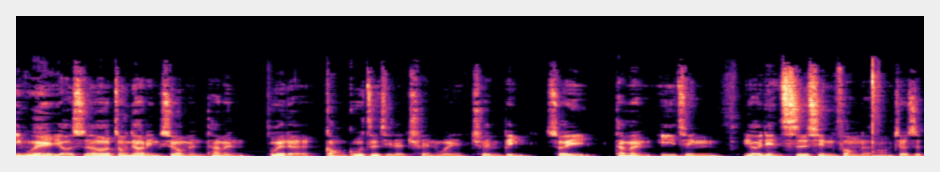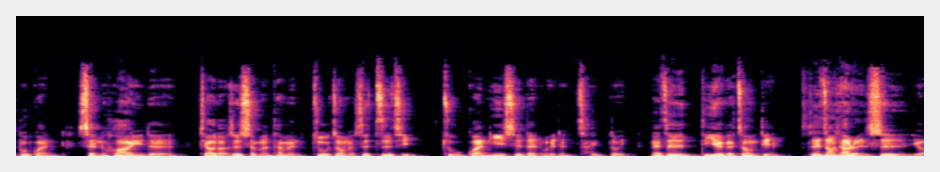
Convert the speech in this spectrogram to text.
因为有时候宗教领袖们，他们为了巩固自己的权威、权柄，所以。他们已经有一点失心疯了哈，就是不管神话语的教导是什么，他们注重的是自己主观意识认为的才对。那这是第二个重点，这宗教人士有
